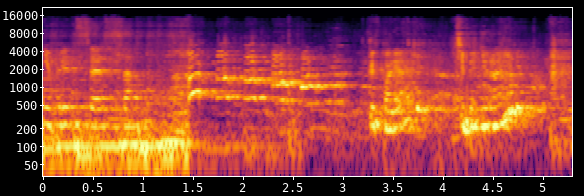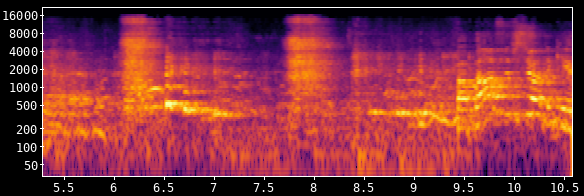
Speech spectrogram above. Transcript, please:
Мне, принцесса. Ты в порядке? Тебя не ранили? Попался все-таки.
